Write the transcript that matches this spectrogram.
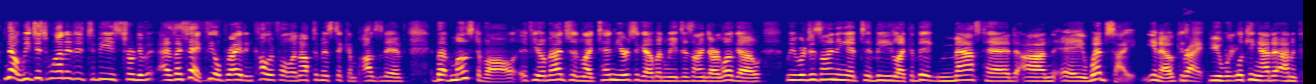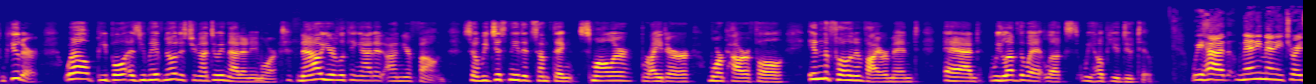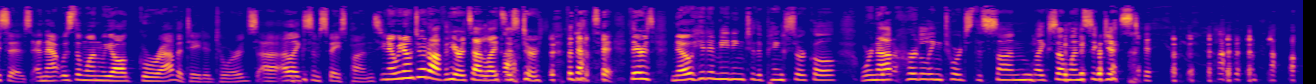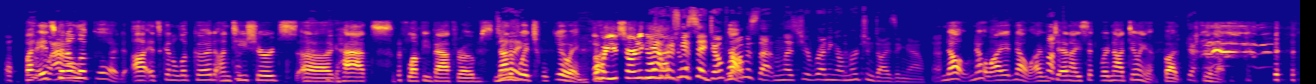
no, we just wanted it to be sort of, as I say, feel bright and colorful and optimistic and positive. But most of all, if you imagine like 10 years ago when we designed our logo, we were designing it to be like a big masthead on a website, you know, because right. you were looking at it on a computer. Well, people, as you may have noticed, you're not doing that anymore. now you're looking at it on your phone. So we just needed something smaller, brighter, more powerful in the phone environment and we love the way it looks. We hope you do too. We had many, many choices, and that was the one we all gravitated towards. Uh, I like some space puns. You know, we don't do it often here at Satellite Sisters, but that's it. There's no hidden meaning to the pink circle. We're not hurtling towards the sun like someone suggested. But it's wow. going to look good. Uh, it's going to look good on t-shirts, uh, hats, fluffy bathrobes. None of which we're doing. But... Oh, are you starting on yeah, that? I was going to say, don't no. promise that unless you're running our merchandising now. no, no, I no, I and I said we're not doing it, but you know.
